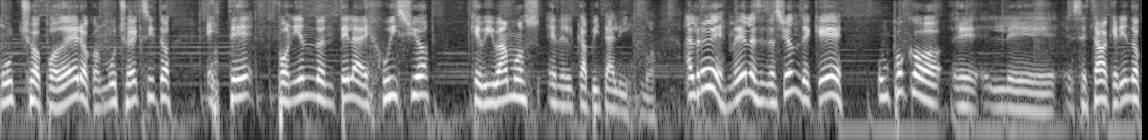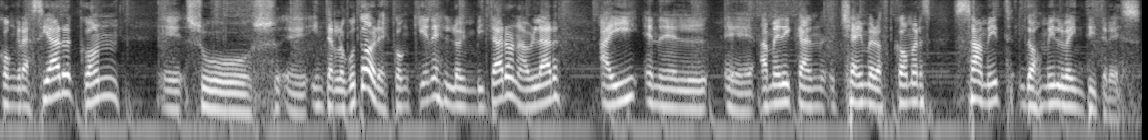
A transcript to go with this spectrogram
mucho poder o con mucho éxito esté poniendo en tela de juicio que vivamos en el capitalismo. Al revés, me dio la sensación de que un poco eh, le, se estaba queriendo congraciar con eh, sus interlocutores, con quienes lo invitaron a hablar ahí en el eh, American Chamber of Commerce Summit 2023.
